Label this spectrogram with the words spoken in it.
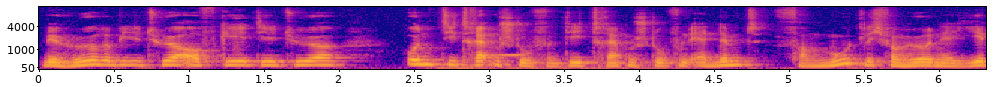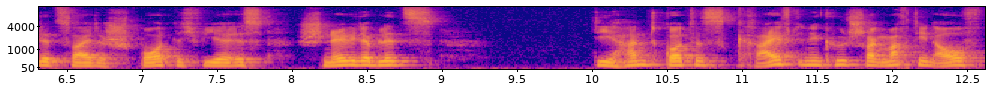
Wir hören, wie die Tür aufgeht, die Tür und die Treppenstufen, die Treppenstufen. Er nimmt vermutlich vom Hören her jede zweite, sportlich wie er ist, schnell wie der Blitz. Die Hand Gottes greift in den Kühlschrank, macht ihn auf.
